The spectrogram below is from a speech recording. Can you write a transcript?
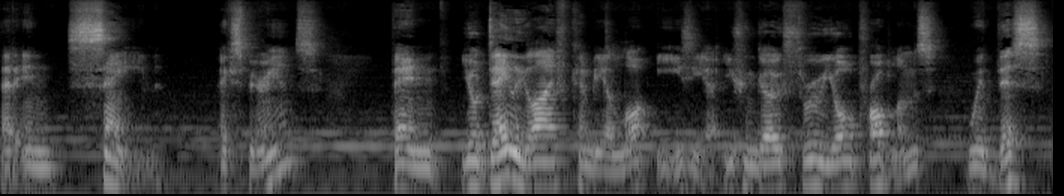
that insane experience, then your daily life can be a lot easier. You can go through your problems with this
